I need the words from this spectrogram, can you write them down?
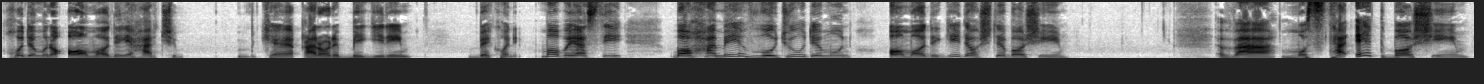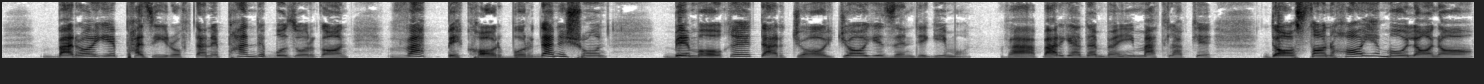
خودمون رو آماده هرچی که قرار بگیریم بکنیم. ما بایستی با همه وجودمون آمادگی داشته باشیم و مستعد باشیم برای پذیرفتن پند بزرگان و به کار بردنشون به موقع در جای جای زندگیمون. و برگردم به این مطلب که داستانهای مولانا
